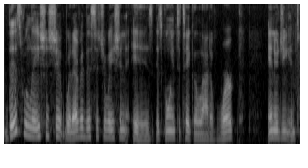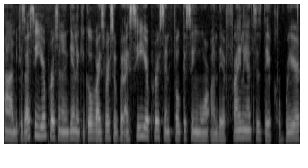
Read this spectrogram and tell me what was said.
This relationship, whatever this situation is, is going to take a lot of work, energy, and time because I see your person, and again, it could go vice versa, but I see your person focusing more on their finances, their career.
